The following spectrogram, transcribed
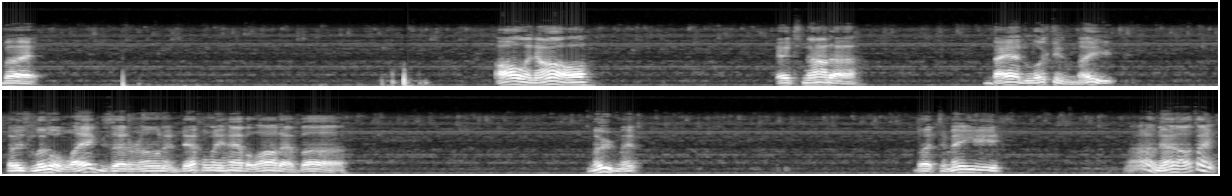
but all in all, it's not a bad looking bait. Those little legs that are on it definitely have a lot of uh, movement. But to me, I don't know. I think,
